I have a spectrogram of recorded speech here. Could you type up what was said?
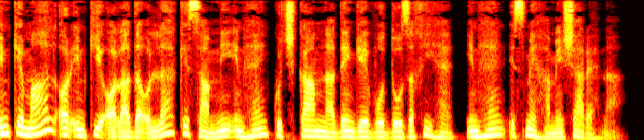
ان کے مال اور ان کی اولاد اللہ کے سامنے انہیں کچھ کام نہ دیں گے، وہ دوزخی ہیں، انہیں اس میں ہمیشہ رہنا۔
